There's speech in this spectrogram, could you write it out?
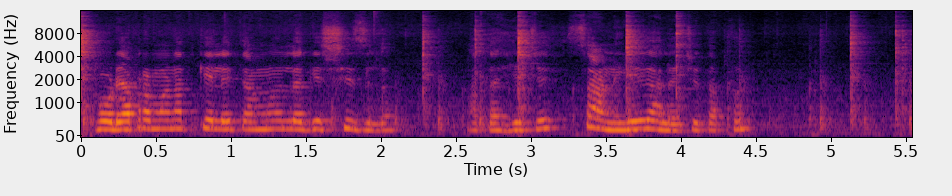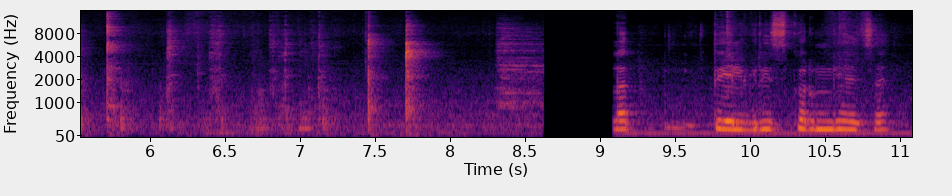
थोड्या प्रमाणात केले त्यामुळे लगेच शिजलं. आता हे जे सांडगे घालायचे आपण तेल ग्रीस करून घ्यायचं आहे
